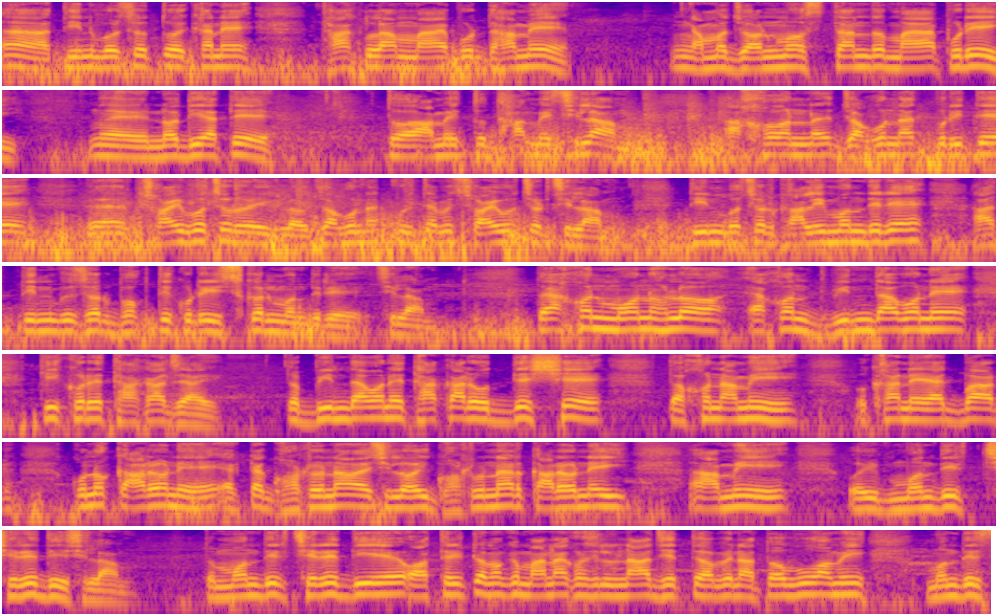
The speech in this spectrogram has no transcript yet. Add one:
হ্যাঁ তিন বছর তো এখানে থাকলাম মায়াপুর ধামে। আমার জন্মস্থান তো মায়াপুরেই নদিয়াতে। তো আমি তো ধামে ছিলাম। এখন জগন্নাথপুরীতে ছয় বছর হয়ে গেল। জগন্নাথপুরীতে আমি ছয় বছর ছিলাম। তিন বছর কালী মন্দিরে আর তিন বছর ভক্তি কুটির ইস্কন মন্দিরে ছিলাম। তো এখন মন হলো, এখন বৃন্দাবনে কি করে থাকা যায়? তো বৃন্দাবনে থাকার উদ্দেশ্যে তখন আমি ওখানে একবার কোনো কারণে একটা ঘটনা হয়েছিল, ওই ঘটনার কারণেই আমি ওই মন্দির ছেড়ে দিয়েছিলাম। তো মন্দির ছেড়ে দিয়ে অতিরিক্ত আমাকে মানা করেছিল, না যেতে হবে না। তবুও আমি মন্দির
